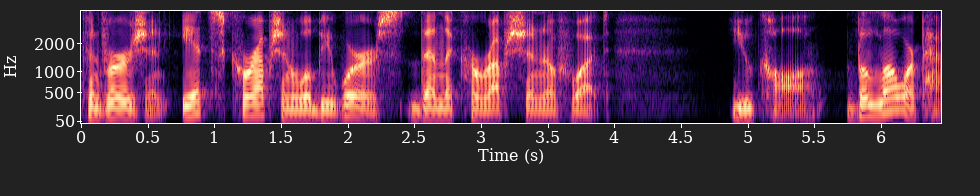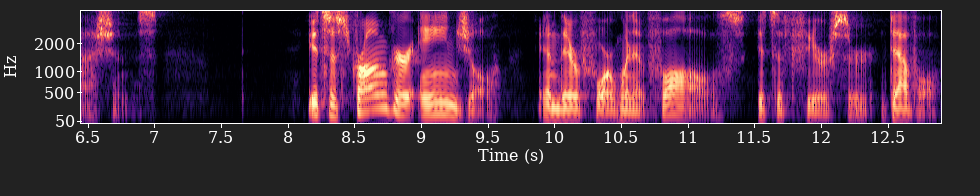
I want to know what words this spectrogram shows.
conversion, its corruption will be worse than the corruption of what you call the lower passions. It's a stronger angel, and therefore, when it falls, it's a fiercer devil.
